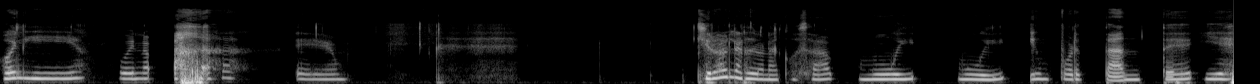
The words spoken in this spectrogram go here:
Hola, bueno, eh, quiero hablar de una cosa muy, muy importante y es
